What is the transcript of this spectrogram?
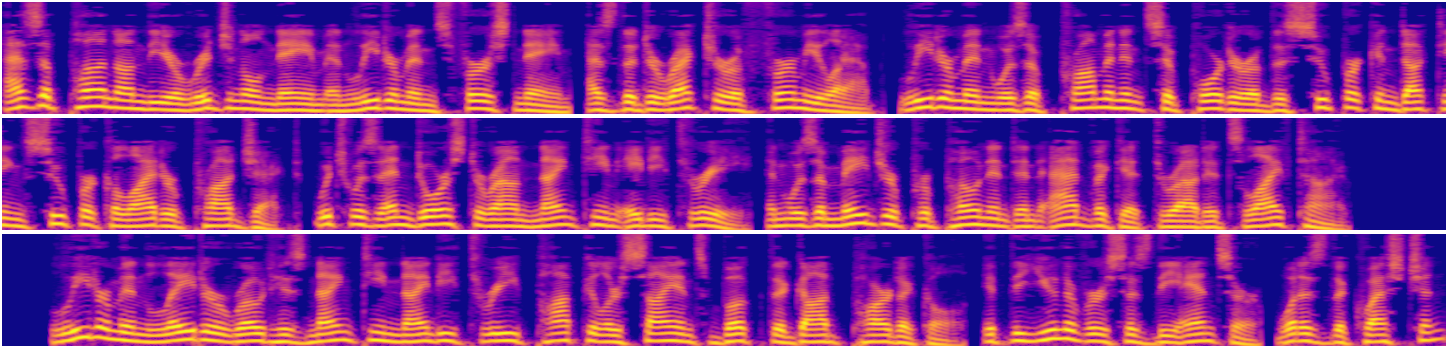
As a pun on the original name and Lederman's first name, as the director of Fermilab, Lederman was a prominent supporter of the superconducting Super Collider project, which was endorsed around 1983, and was a major proponent and advocate throughout its lifetime. Lederman later wrote his 1993 popular science book The God Particle, If the Universe is the Answer, What is the Question?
